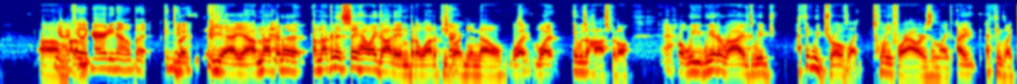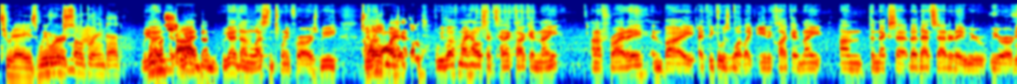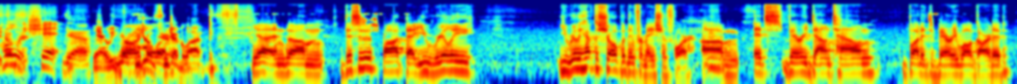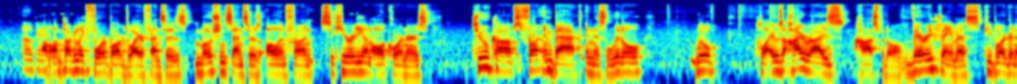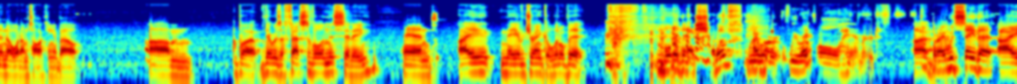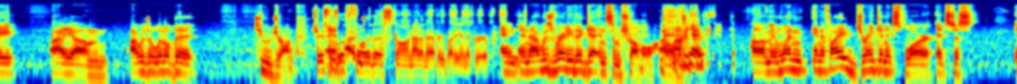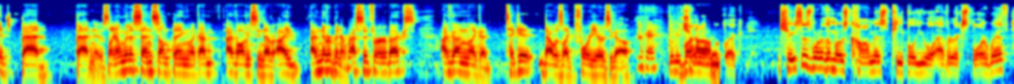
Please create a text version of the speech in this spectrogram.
Um, yeah, I feel like I already know, but continue. but yeah, yeah. I'm not gonna I'm not gonna say how I got in, but a lot of people Sure. are gonna know what Sure. what it was a hospital. Ah. But we we had arrived. We had, I think we drove like 24 hours and like I I think like two days. We, We were were so brain dead. We We got, were we got done. We got done less than twenty four hours. We we left, my, hours. I we left my house at ten o'clock at night on a Friday, and by I think it was what like eight o'clock at night on the next sat that, that Saturday we were we were already down Holy there. shit. Yeah. Yeah, we, No, we drove we drive a lot. Yeah, and um, this is a spot that you really, you really have to show up with information for. Um, It's very downtown, but it's very well guarded. Okay. Um, I'm talking like four barbed wire fences, motion sensors all in front, security on all corners, two cops front and back in this little, little. Pl- it was a high-rise hospital, very famous. People are going to know what I'm talking about. Um, but there was a festival in this city, and I may have drank a little bit more than I should have. We were we were all hammered. Uh, but I would say that I, I, um, I was a little bit too drunk, Chase was And the I was- farthest gone out of everybody in the group. and and I was ready to get in some trouble. I want to Okay. Um, and when and if I drink and explore, it's just it's bad bad news. Like I'm gonna send something. Like I'm I've obviously never I I've never been arrested for urbex. I've gotten like a ticket that was like four years ago. Okay. Let me But, chime um, in real quick. Chase is one of the most calmest people you will ever explore with,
